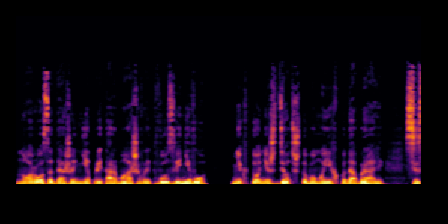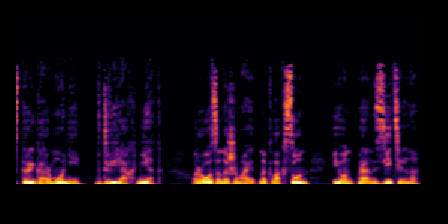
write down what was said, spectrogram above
но Роза даже не притормаживает возле него — Никто не ждет, чтобы мы их подобрали. Сестры гармонии в дверях нет. Роза нажимает на клаксон, и он пронзительно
